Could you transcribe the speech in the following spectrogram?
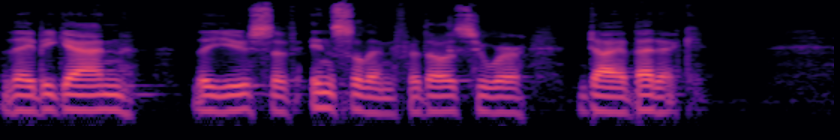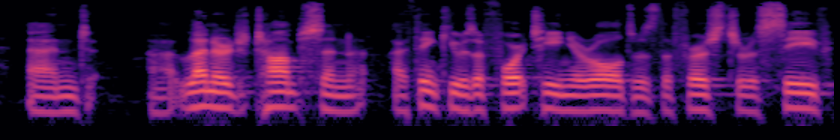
they began the use of insulin for those who were diabetic. And uh, Leonard Thompson, I think he was a 14 year old, was the first to receive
